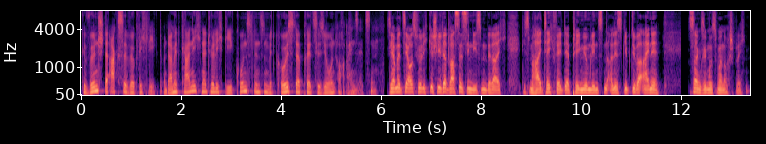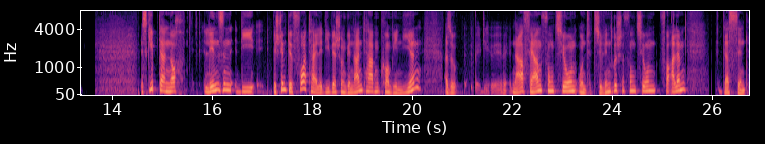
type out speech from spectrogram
gewünschte Achse wirklich liegt. Und damit kann ich natürlich die Kunstlinsen mit größter Präzision auch einsetzen. Sie haben jetzt sehr ausführlich geschildert, was es in diesem Bereich, diesem Hightech-Feld der Premium-Linsen alles gibt. Über eine, sagen Sie, muss man noch sprechen. Es gibt dann noch Linsen, die bestimmte Vorteile, die wir schon genannt haben, kombinieren. Also die Nah-Fern-Funktion und zylindrische Funktion vor allem. Das sind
